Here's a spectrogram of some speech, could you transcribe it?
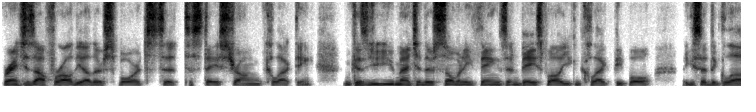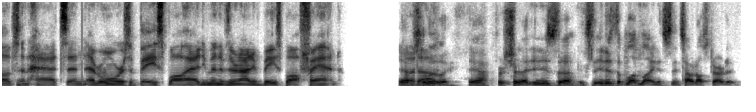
branches out for all the other sports to to stay strong in collecting. Because you, you mentioned there's so many things in baseball you can collect. People, like you said, the gloves and hats, and everyone wears a baseball hat, even if they're not a baseball fan. But, uh, Absolutely, yeah, for sure. That it is the it's, it is the bloodline. It's it's how it all started.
